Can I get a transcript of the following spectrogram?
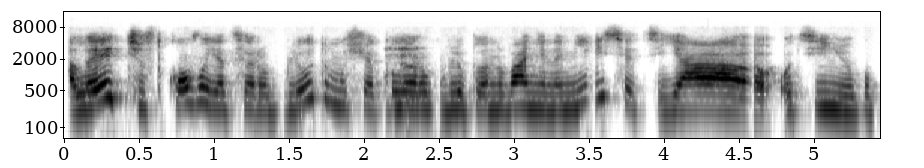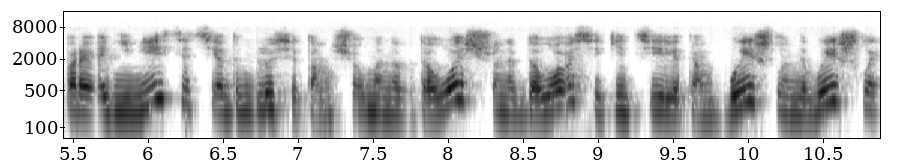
Але частково я це роблю, тому що я коли роблю планування на місяць, я оцінюю попередній місяць, я дивлюся там, що в мене вдалося, що не вдалося, які цілі там вийшли, не вийшли.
